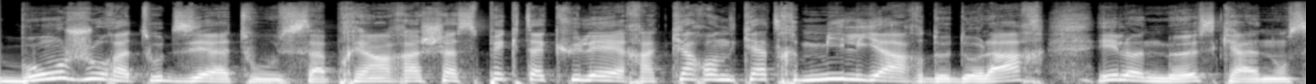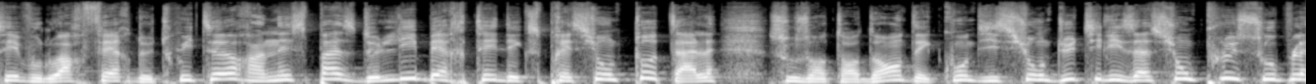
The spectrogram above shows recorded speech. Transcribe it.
Bonjour à toutes et à tous. Après un rachat spectaculaire à 44 milliards de dollars, Elon Musk a annoncé vouloir faire de Twitter un espace de liberté d'expression totale, sous-entendant des conditions d'utilisation plus souples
